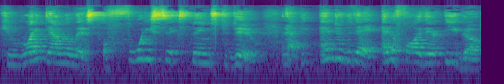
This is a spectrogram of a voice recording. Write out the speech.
can write down a list of 46 things to do and at the end of the day edify their ego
